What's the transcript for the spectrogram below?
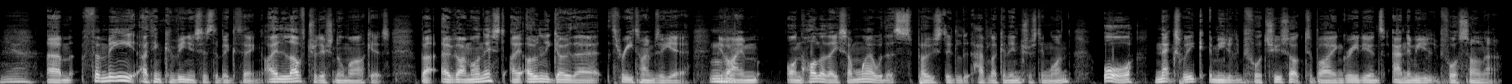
Yeah. Um, for me, I think convenience is the big thing. I love traditional markets, but if I'm honest, I only go there three times a year. If I'm on holiday somewhere where that's supposed to have like an interesting one, or next week immediately before Chuseok to buy ingredients, and immediately before Seollal,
